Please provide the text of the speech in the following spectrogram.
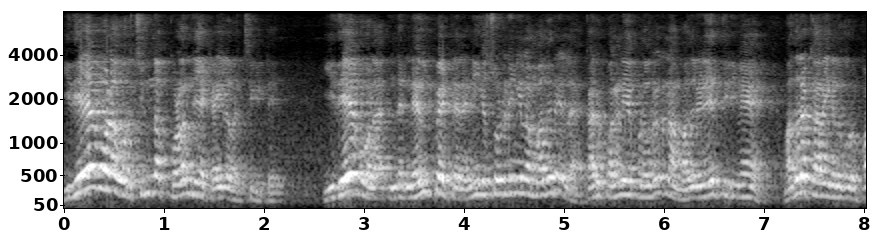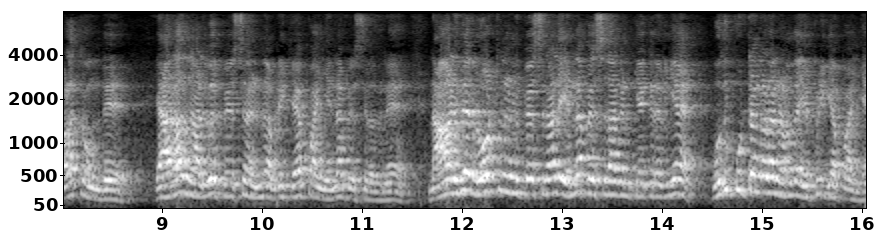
இதே போல ஒரு சின்ன குழந்தைய கையில வச்சுக்கிட்டு இதே போல இந்த நெல்பேட்டையில நீங்க சொல்றீங்கல்ல மதுரையில கரு பழனியப்பன் அவர்கள் நான் மதுரையிலே திரிவேன். மதுரைக்காரங்களுக்கு ஒரு பழக்கம் உண்டு. யாராவது நாலு பேர் பேசுறேன்னு அப்படியே கேட்பாங்க என்ன பேசுறதுன்னு. நாலு பேர் ரோட்ல நின்று பேசுனால என்ன பேசுறாங்கன்னு கேட்கறவங்க பொதுக்கூட்டங்களாக நடந்தா எப்படி கேட்பாங்க?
